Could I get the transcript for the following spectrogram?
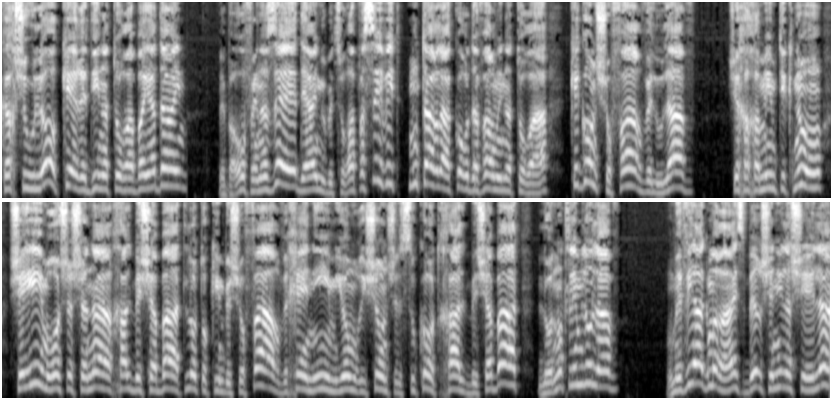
כך שהוא לא עוקר את דין התורה בידיים. ובאופן הזה, דהיינו בצורה פסיבית, מותר לעקור דבר מן התורה, כגון שופר ולולב. שחכמים תיקנו שאם ראש השנה חל בשבת לא תוקעים בשופר, וכן אם יום ראשון של סוכות חל בשבת, לא נוטלים לולב. ומביאה הגמרא הסבר שני לשאלה,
